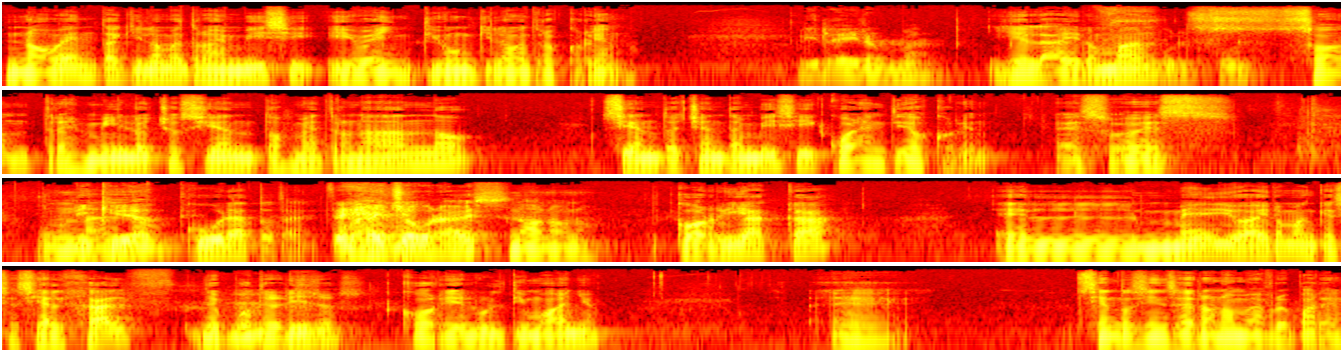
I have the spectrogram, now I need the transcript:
90 kilómetros en bici y 21 kilómetros corriendo. Y el Ironman. Y el Ironman Full, full. son 3.800 metros nadando, 180 en bici y 42 corriendo. Eso es una Liquidante. locura total. ¿Lo has hecho alguna vez? No, no, no. Corrí acá el medio Ironman que se hacía el half de Potrerillos. Corrí el último año. Eh, siendo sincero, no me preparé.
